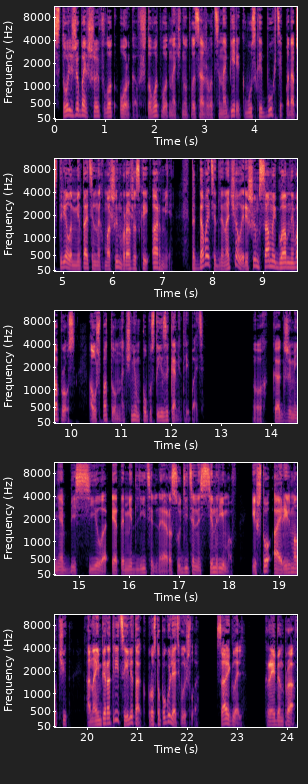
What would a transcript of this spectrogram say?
столь же большой флот орков, что вот-вот начнут высаживаться на берег в узкой бухте под обстрелом метательных машин вражеской армии, так давайте для начала решим самый главный вопрос, а уж потом начнем попусту языками трепать. Ох, как же меня бесила эта медлительная рассудительность Синримов. И что Айриль молчит? Она императрица или так, просто погулять вышла? Сайглель, Крейбен прав.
